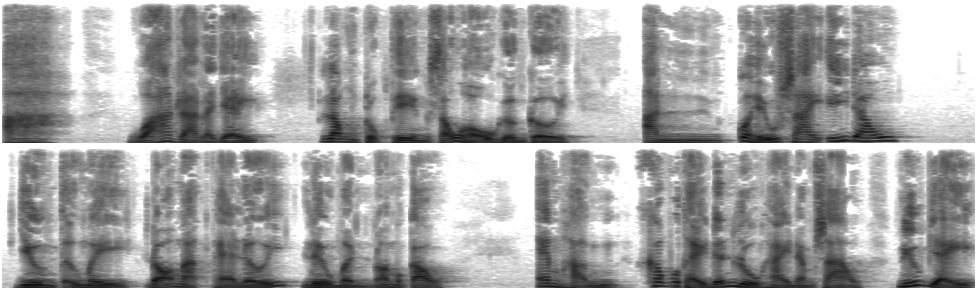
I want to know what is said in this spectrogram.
À, quá ra là vậy. Long trục thiên xấu hổ gượng cười. Anh có hiểu sai ý đâu. Dương Tử Mi đỏ mặt thè lưỡi, liều mình nói một câu. Em hận không có thể đến luôn hai năm sau, nếu vậy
